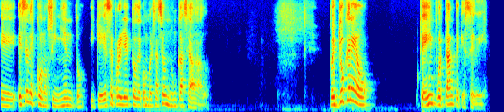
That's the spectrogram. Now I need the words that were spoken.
eh, ese desconocimiento y que ese proyecto de conversación nunca se ha dado. Pues yo creo que es importante que se dé.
